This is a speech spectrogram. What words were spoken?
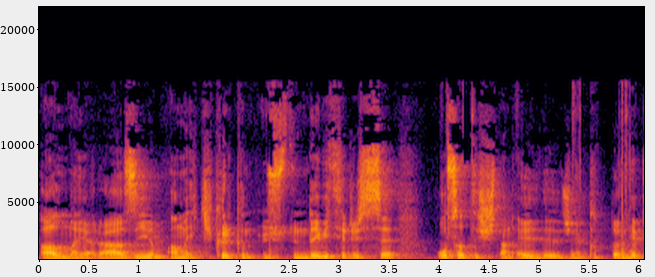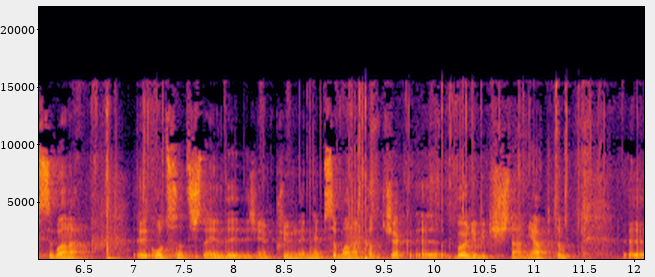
almaya razıyım ama 2.40'ın üstünde bitirirse o satıştan elde edeceğim putların hepsi bana e, o satıştan elde edeceğim primlerin hepsi bana kalacak. E, böyle bir işlem yaptım. E,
